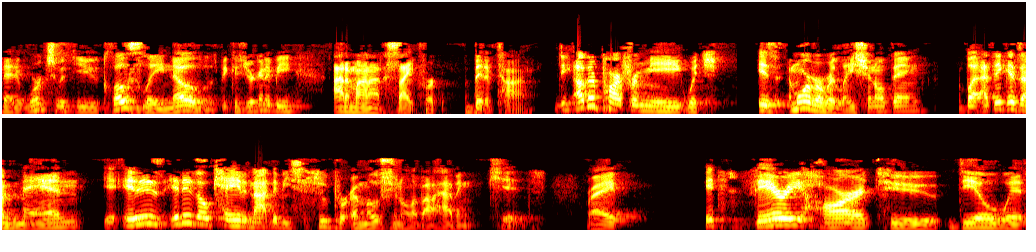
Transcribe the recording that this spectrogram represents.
that it works with you closely knows because you're going to be out of mind, out of sight for a bit of time. The other part for me, which is more of a relational thing, but I think as a man, it is, it is okay to not to be super emotional about having kids, right? It's very hard to deal with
